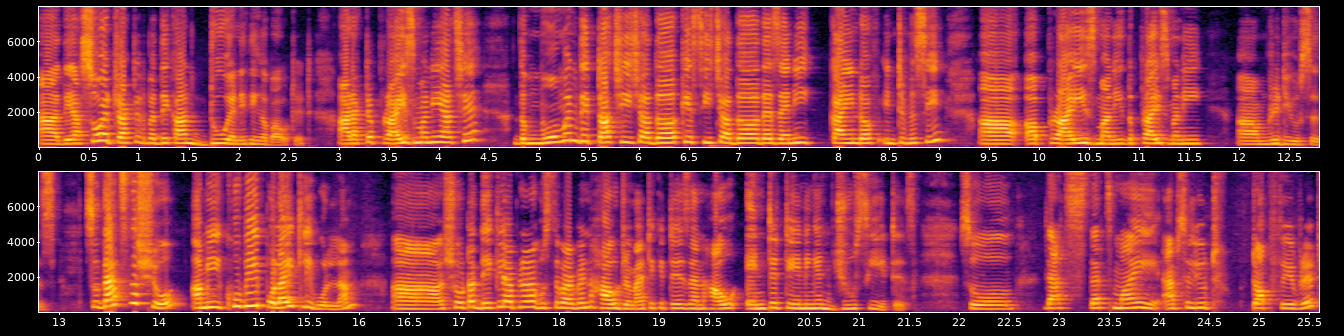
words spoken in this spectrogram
uh, they are so attracted but they can't do anything about it আর একটা prize money আছে the moment they touch each other kiss each other there's any kind of intimacy uh, a prize money the prize money um, reduces so that's the show আমি খুবই পোলাইটলি বললাম শোটা দেখলে আপনারা বুঝতে পারবেন how dramatic it is and how entertaining and juicy it is so that's that's my absolute top favourite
